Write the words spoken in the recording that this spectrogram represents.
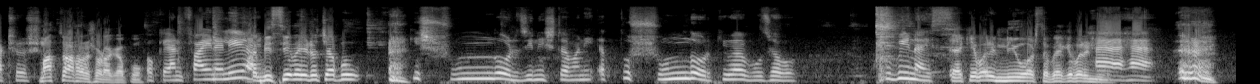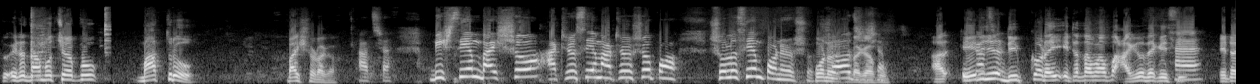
আঠেরোশো। মাত্র আঠারোশো টাকা আপু। ওকে অ্যান্ড ফাইনালি বিসিএম এর এটা হচ্ছে আপু কি সুন্দর জিনিসটা মানে এত সুন্দর কীভাবে বোঝাবো? খুবই নাইস একেবারে নিউ হোয়াটসঅ্যাপ একেবারে নিউ হ্যাঁ হ্যাঁ। তো এটার দাম হচ্ছে আপু মাত্র বাইশশো টাকা। আচ্ছা। বিশ সিএম বাইশশো আঠেরো সিএম আঠেরোশো ষোলো সিএম পনেরোশো। পনেরোশো টাকা আপু। আর এর যে ডিপ করাই এটা তো আমরা আগেও দেখেছি। হ্যাঁ। এটা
